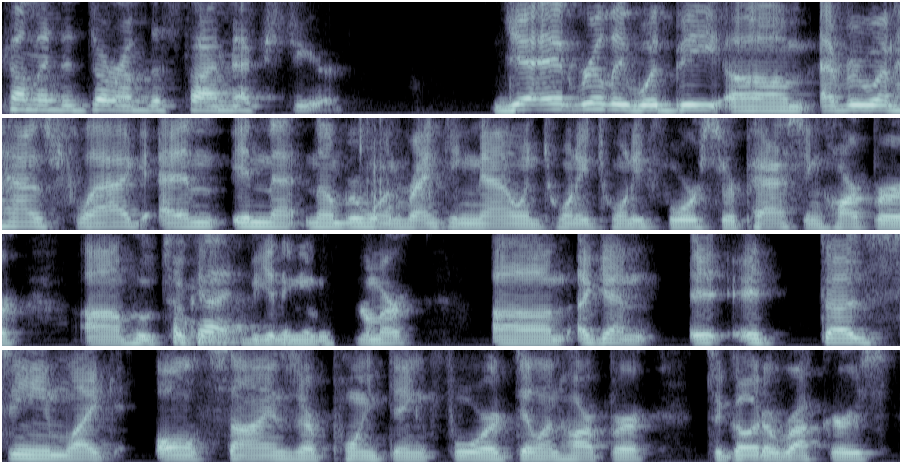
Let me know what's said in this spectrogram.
come into Durham this time next year. Yeah, it really would be. Um, everyone has Flagg and in that number one ranking now in 2024, surpassing Harper, um, who took okay. it at the beginning of the summer. Um, again, it, it, does seem like all signs are pointing for Dylan Harper to go to Rutgers.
